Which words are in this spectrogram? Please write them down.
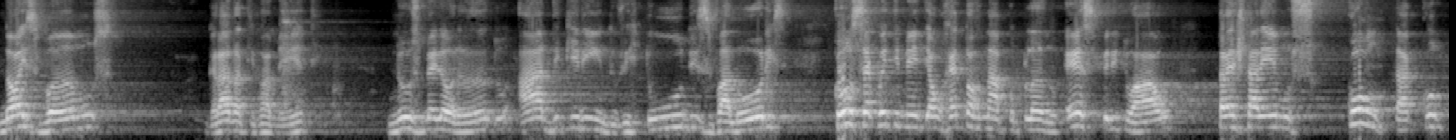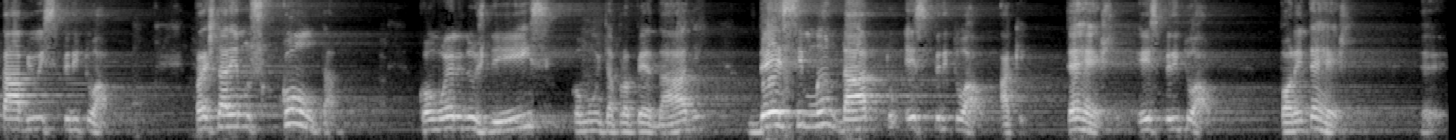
nós vamos gradativamente nos melhorando, adquirindo virtudes, valores, consequentemente, ao retornar para o plano espiritual, prestaremos conta contábil espiritual. Prestaremos conta, como ele nos diz, com muita propriedade, desse mandato espiritual aqui, terrestre, espiritual, porém terrestre. É,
